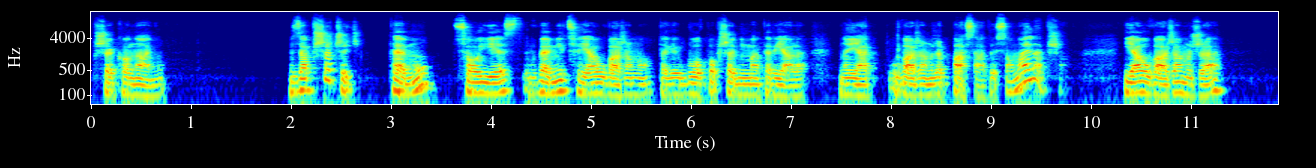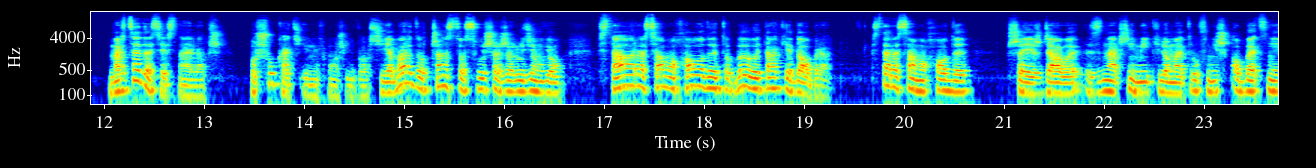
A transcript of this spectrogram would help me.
przekonaniu, zaprzeczyć temu, co jest we mnie, co ja uważam, no, tak jak było w poprzednim materiale. No ja uważam, że Passaty są najlepsze. Ja uważam, że Mercedes jest najlepszy. Poszukać innych możliwości. Ja bardzo często słyszę, że ludzie mówią, stare samochody to były takie dobre. Stare samochody przejeżdżały znacznie mniej kilometrów niż obecnie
